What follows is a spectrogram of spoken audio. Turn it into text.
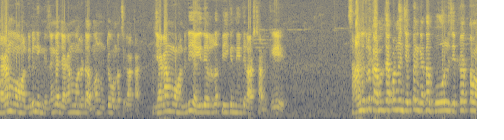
జగన్మోహన్ రెడ్డి నీకు నిజంగా జగన్మోహన్ రెడ్డి అమ్మని ఉంటే ఉండొచ్చు కాక. జగన్మోహన్ రెడ్డి ఐదేళ్ళలో పీకింది ఏంటి రాష్ట్రానికి? సామెతలు కథలు చెప్పండి నేను చెప్పాను కదా బోల్డ్ చెప్పేస్తాం.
